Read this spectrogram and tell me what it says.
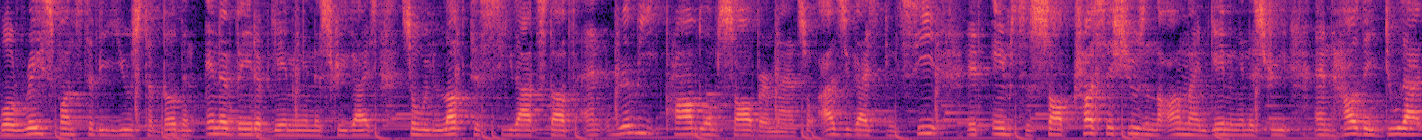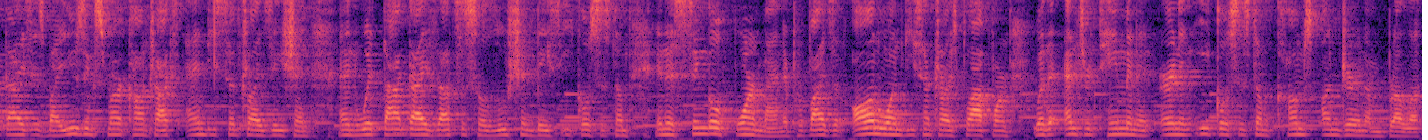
will raise funds to be used to build an innovative gaming industry, guys. So we love to see that stuff and really problem solver, man. So as you guys can see, it aims to solve trust issues in the online gaming industry. And how they do that, guys, is by using smart contracts and decentralization. And with that, guys, that's a solution based ecosystem in a single format. It provides an all in one decentralized platform where the entertainment and earning ecosystem comes under an umbrella.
